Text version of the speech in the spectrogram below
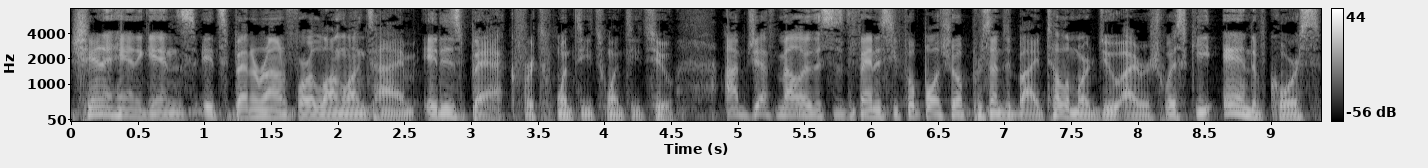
Shanahanigans, it's been around for a long, long time. It is back for 2022. I'm Jeff Meller. This is the Fantasy Football Show presented by Tullamore Dew Irish Whiskey and, of course,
